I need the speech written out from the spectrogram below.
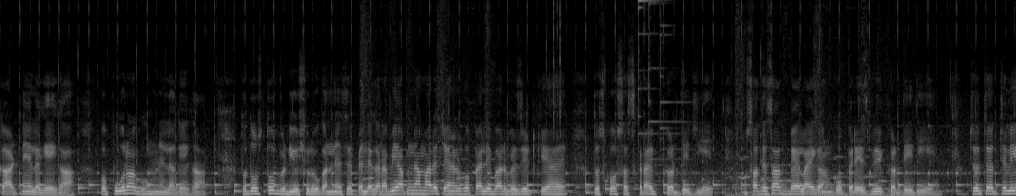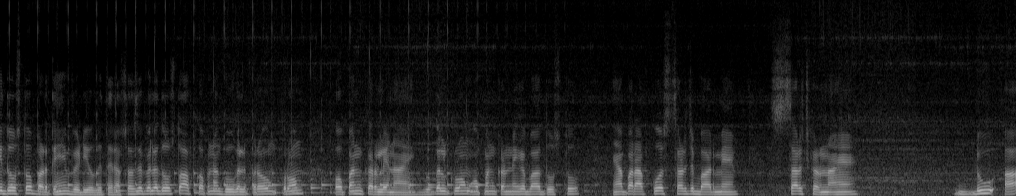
काटने लगेगा वो पूरा घूमने लगेगा। तो दोस्तों, वीडियो शुरू करने से पहले अगर अभी आपने हमारे चैनल को पहली बार विज़िट किया है तो उसको सब्सक्राइब कर दीजिए और साथ ही साथ बेल आइकन को प्रेस भी कर दीजिए। तो चलिए दोस्तों, बढ़ते हैं वीडियो की तरफ़। सबसे पहले दोस्तों, आपको अपना गूगल क्रोम ओपन कर लेना है। गूगल क्रोम ओपन करने के बाद दोस्तों, यहाँ पर आपको सर्च बार में सर्च करना है। Do a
